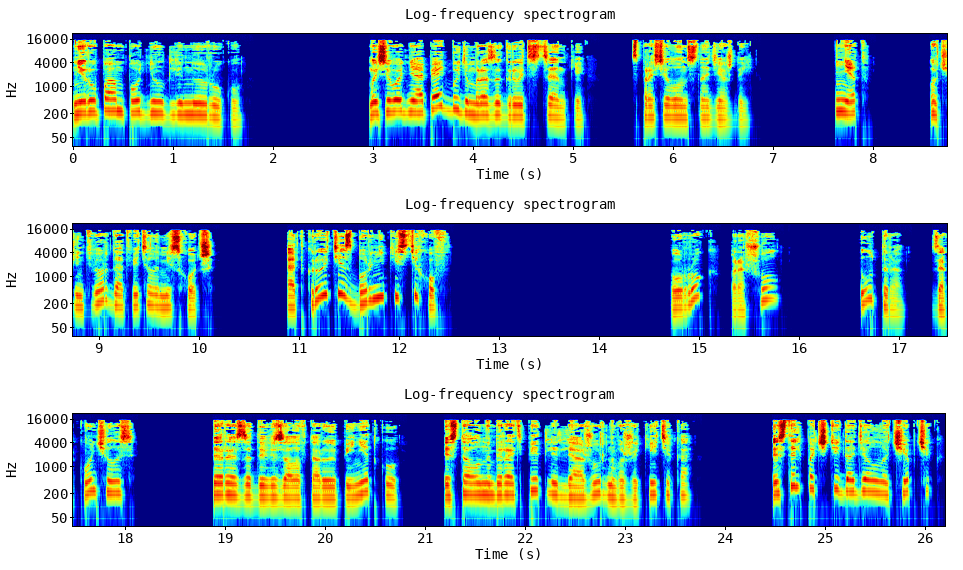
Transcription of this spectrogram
Нерупам поднял длинную руку. «Мы сегодня опять будем разыгрывать сценки?» — спросил он с надеждой. «Нет», — очень твердо ответила мисс Ходж. «Откройте сборники стихов». Урок прошел Утро закончилось. Тереза довязала вторую пинетку и стала набирать петли для ажурного жакетика. Эстель почти доделала чепчик.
